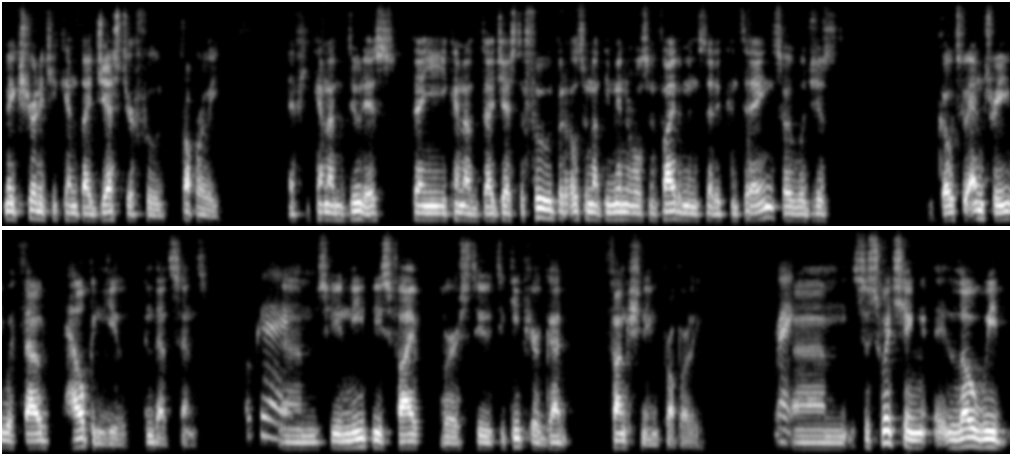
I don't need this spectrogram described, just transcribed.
make sure that you can digest your food properly. If you cannot do this, then you cannot digest the food, but also not the minerals and vitamins that it contains. So it will just go to entry without helping you in that sense. Okay. Um, so you need these fibers to to keep your gut functioning properly. Right. Um, so switching eh, low wheat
